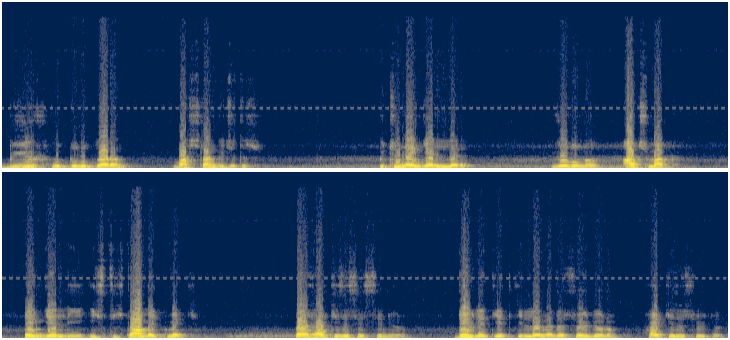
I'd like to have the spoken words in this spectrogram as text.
büyük mutlulukların başlangıcıdır. Bütün engellilerin yolunu açmak, engelliyi istihdam etmek. Ben herkese sesleniyorum. Devlet yetkililerine de söylüyorum, herkese söylüyorum.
